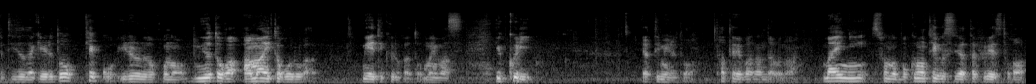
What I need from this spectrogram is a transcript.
やっていただけると、結構いろいろとこのミュートが甘いところが見えてくるかと思います。ゆっくりやってみると、例えばなんだろうな、前にその僕の手癖でやったフレーズとか、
